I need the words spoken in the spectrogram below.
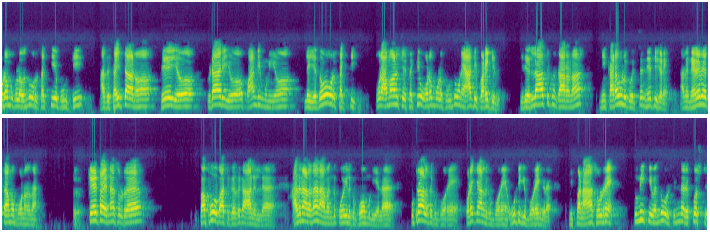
உடம்புக்குள்ளே வந்து ஒரு சக்தியை பூட்டி அது சைத்தானோ பேயோ விடாரியோ பாண்டிமுனியோ இல்லை ஏதோ ஒரு சக்தி ஒரு அமானுஷ்ய சக்தி உடம்புல புகுந்து உன்னை ஆட்டி படைக்குது. இது எல்லாத்துக்கும் காரணம் நீ கடவுளுக்கு வச்ச நேர்த்திக்கடை. அதை நிறைவேற்றாமல் போனது தான் கேட்டால் என்ன சொல்கிற பப்புவை பார்த்துக்கிறதுக்கு ஆள் இல்லை. அதனால தான் நான் வந்து கோயிலுக்கு போக முடியலை. குற்றாலத்துக்கு போகிறேன் கொடைக்கானலுக்கு போகிறேன் ஊட்டிக்கு போகிறேங்கிற இப்போ நான் சொல்கிறேன் துமிக்கு வந்து ஒரு சின்ன ரெக்வஸ்ட்டு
